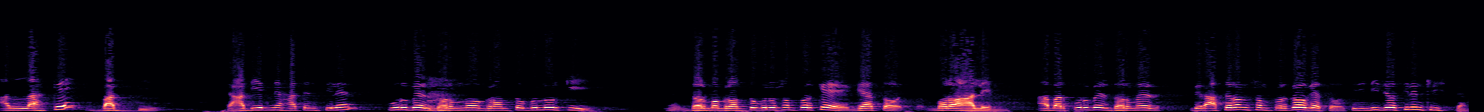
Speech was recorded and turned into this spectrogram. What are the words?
আল্লাহকে বাদ দিয়ে। আদি ইবনে হাতেন ছিলেন পূর্বের ধর্ম গ্রন্থগুলোর কি? ধর্মগ্রন্থগুলো সম্পর্কে জ্ঞাত, বড় আলেম। আবার পূর্বের ধর্মের আচরণ সম্পর্কেও জ্ঞাত। তিনি নিজেও ছিলেন খ্রিস্টান।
